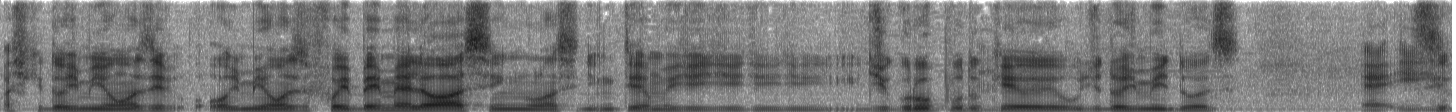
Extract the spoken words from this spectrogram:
acho que 2011, 2011 foi bem melhor assim, no lance em termos de, de, de- de grupo do que o de 2012. É, e, Se,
